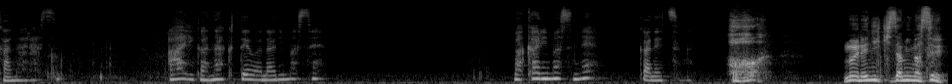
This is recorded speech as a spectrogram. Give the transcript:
必ず愛がなくてはなりません。わかりますね金継。ぐ母胸に刻みまする。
